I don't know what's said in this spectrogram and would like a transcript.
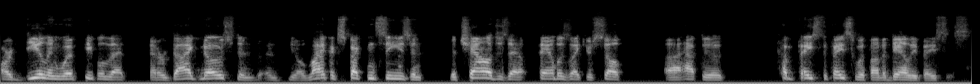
are dealing with, people that that are diagnosed and, and you know life expectancies and the challenges that families like yourself uh, have to come face to face with on a daily basis.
